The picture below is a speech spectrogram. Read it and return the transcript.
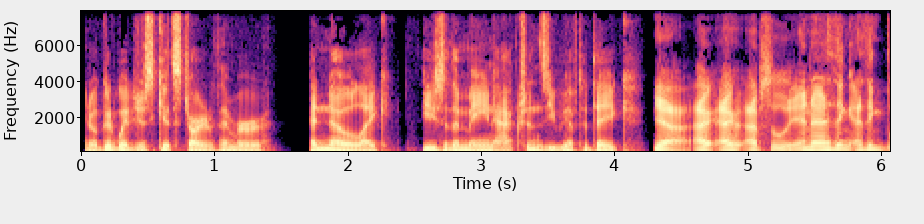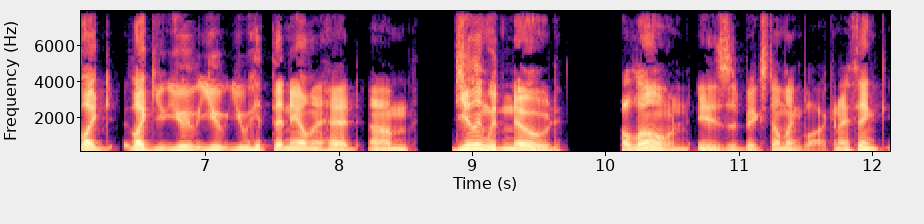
you know, a good way to just get started with Ember and know like these are the main actions you have to take. Yeah, I, I, absolutely. And I think I think like like you you you hit the nail on the head. Um, dealing with Node alone is a big stumbling block, and I think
